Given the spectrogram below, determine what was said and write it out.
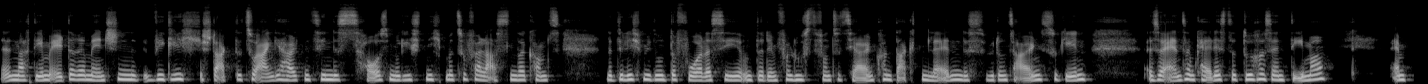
Nachdem ältere Menschen wirklich stark dazu angehalten sind, das Haus möglichst nicht mehr zu verlassen, da kommt es natürlich mitunter vor, dass sie unter dem Verlust von sozialen Kontakten leiden. Das würde uns allen so gehen. Also Einsamkeit ist da durchaus ein Thema. Ein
